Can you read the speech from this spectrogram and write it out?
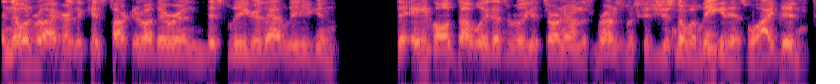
and no one really. I heard the kids talking about they were in this league or that league, and the A ball double A doesn't really get thrown out as around as much because you just know what league it is. Well, I didn't.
